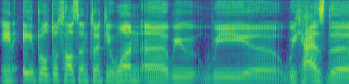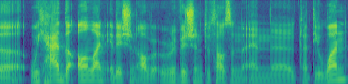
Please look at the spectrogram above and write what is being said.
In April 2021, uh, we we uh, we has the we had the online edition of Revision 2021,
